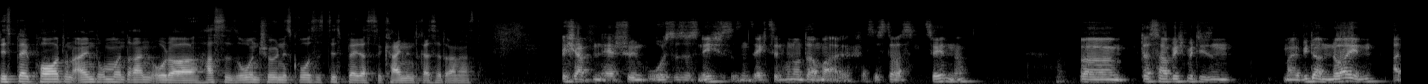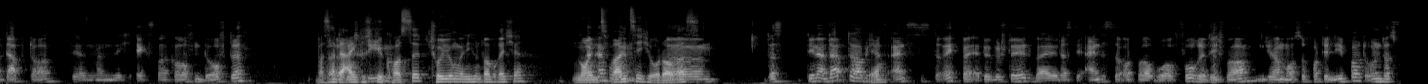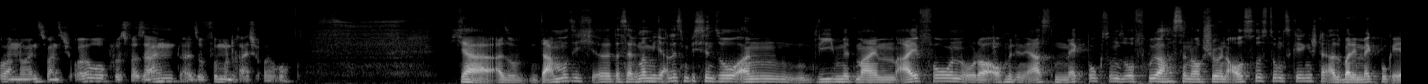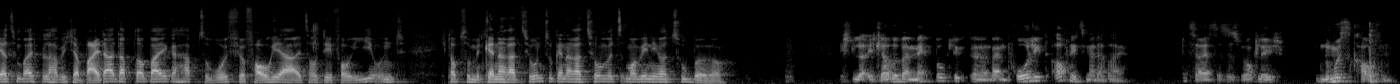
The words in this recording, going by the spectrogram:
DisplayPort und allem drum und dran. Oder hast du so ein schönes großes Display, dass du kein Interesse dran hast? Ich habe ein, ja, schön groß ist es nicht. Es ist ein 1600er mal, was ist das? 10, ne? Ähm, das habe ich mit diesem mal wieder neuen Adapter, den man sich extra kaufen durfte. Was hat er eigentlich gekostet? Entschuldigung, wenn ich unterbreche. 29 oder was? Ähm, das, den Adapter habe ich ja. als einziges direkt bei Apple bestellt, weil das die einzige Ort war, wo er vorrätig war. Die haben auch sofort geliefert und das waren 29 Euro plus Versand, also 35 Euro. Ja, also da muss ich, äh, das erinnert mich alles ein bisschen so an wie mit meinem iPhone oder auch mit den ersten MacBooks und so. Früher hast du noch schön Ausrüstungsgegenstände. Also bei dem MacBook Air zum Beispiel habe ich ja beide Adapter bei gehabt, sowohl für VGA als auch DVI. Und ich glaube, so mit Generation zu Generation wird es immer weniger Zubehör. Ich, ich glaube, beim MacBook, äh, beim Pro liegt auch nichts mehr dabei. Das heißt, es ist wirklich, du musst kaufen.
